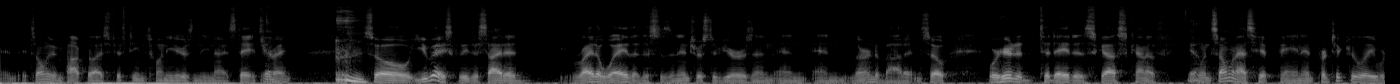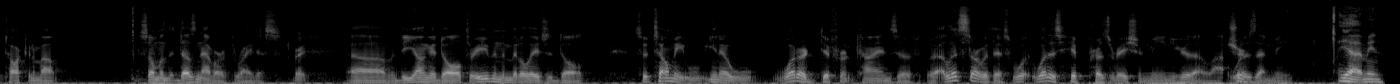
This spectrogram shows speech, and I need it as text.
and it's only been popularized 15 to 20 years in the United States right so you basically decided right away that this is an interest of yours and, and, and learned about it. And so we're here to, today to discuss kind of Yeah. when someone has hip pain, and particularly we're talking about someone that doesn't have arthritis, Right. Um, the young adult or even the middle aged adult. So tell me, you know, what are different kinds of? uh, Let's start with this. What, what does hip preservation mean? You hear that a lot. Sure. What does that mean? Yeah, I mean,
